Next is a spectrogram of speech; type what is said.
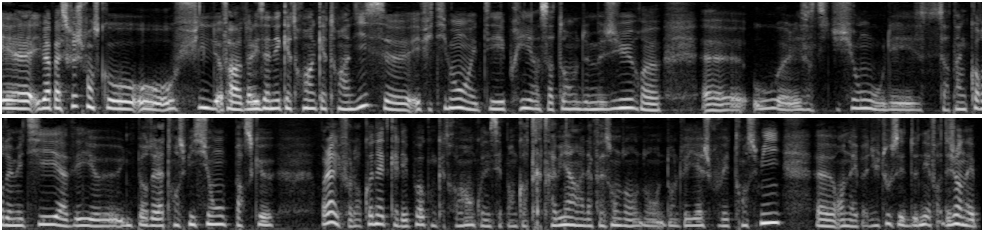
et, euh, ben parce que je pense qu'au fil, enfin dans les années 80-90, euh, effectivement ont été pris un certain nombre de mesures euh, où les institutions ou les certains corps de métier avaient une peur de la transmission parce que voilà, il faut le reconnaître qu'à l'époque, en 80, on connaissait pas encore très très bien la façon dont, le VIH pouvait être transmis. Euh, on n'avait pas du tout ces données. Enfin, déjà, on avait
